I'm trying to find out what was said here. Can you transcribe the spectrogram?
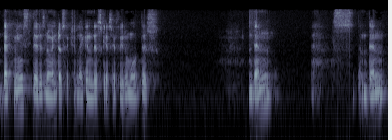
that means there is no intersection. Like in this case, if we remove this then then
